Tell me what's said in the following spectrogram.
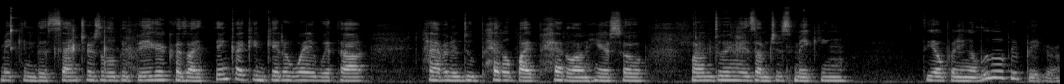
making the centers a little bit bigger because I think I can get away without having to do petal by petal on here. So what I'm doing is I'm just making the opening a little bit bigger.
